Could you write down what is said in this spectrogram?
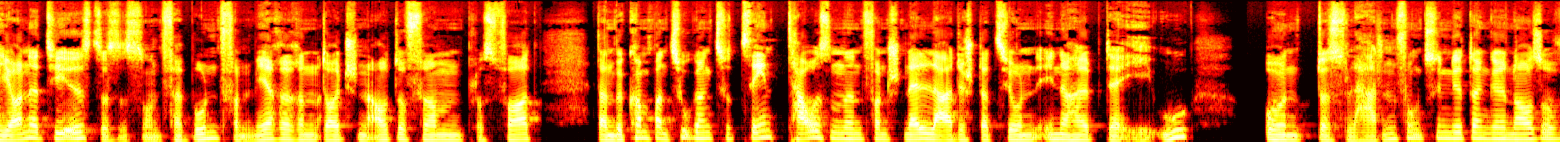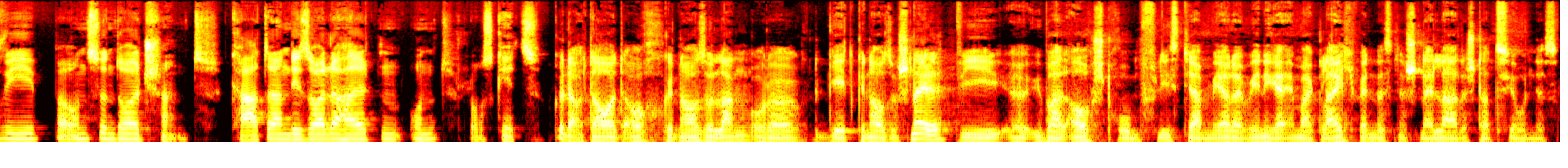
Ionity ist, das ist so ein Verbund von mehreren deutschen Autofirmen plus Ford, dann bekommt man Zugang zu Zehntausenden von Schnellladestationen innerhalb der EU. Und das Laden funktioniert dann genauso wie bei uns in Deutschland. Karte an die Säule halten und los geht's. Genau, dauert auch genauso lang oder geht genauso schnell wie äh, überall auch. Strom fließt ja mehr oder weniger immer gleich, wenn das eine Schnellladestation ist.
